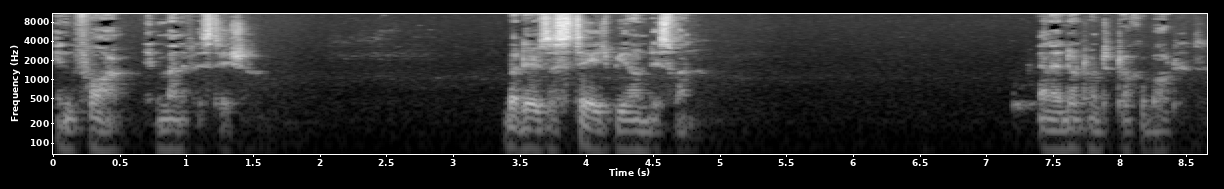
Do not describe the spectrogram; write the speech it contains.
in form, in manifestation. But there's a stage beyond this one. And I don't want to talk about it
